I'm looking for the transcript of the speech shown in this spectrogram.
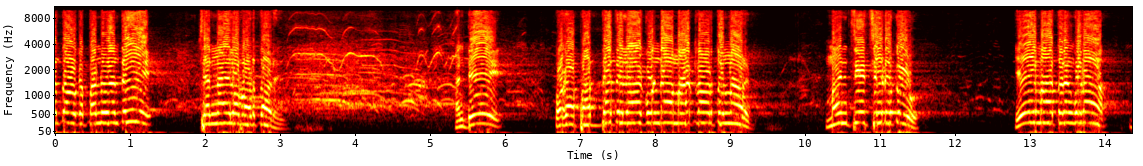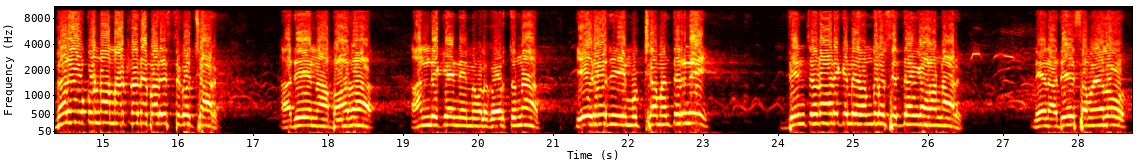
అంతా ఒక తన్ను అంతే. చెన్నైలో పడతాడు. అంటే ఒక పద్ధతి లేకుండా మాట్లాడుతున్నారు మంచి చెడుకు ఏ మాత్రం కూడా వెరవకుండా మాట్లాడే పరిస్థితికి వచ్చారు. అదే నా బాధ. అందుకే నేను మిమ్మల్ని కోరుతున్నా. ఈ రోజు ఈ ముఖ్యమంత్రిని దించడానికి మీరందరూ సిద్ధంగా ఉన్నారు. నేను అదే సమయంలో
